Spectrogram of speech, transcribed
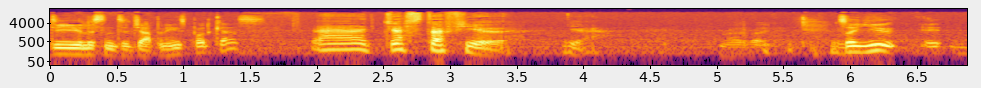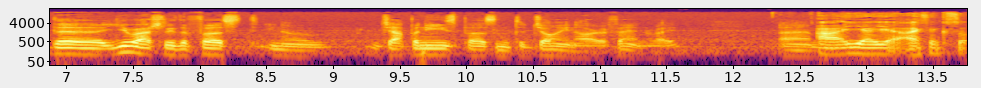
do you listen to Japanese podcasts? Uh, just a few. Yeah. Right, right. So you, it- the you were actually the first, you know, Japanese person to join RFN, right? Um, Uh, yeah, yeah, I think so.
